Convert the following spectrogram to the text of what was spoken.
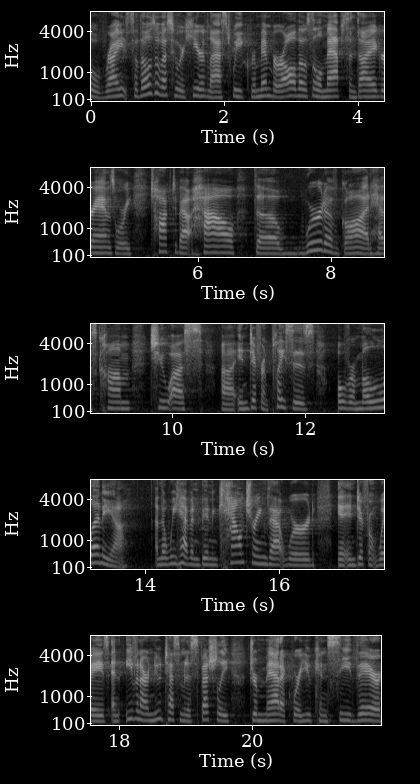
So, right, so those of us who were here last week remember all those little maps and diagrams where we talked about how the Word of God has come to us uh, in different places over millennia. And that we haven't been encountering that word in, in, different ways. And even our New Testament, especially dramatic, where you can see there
